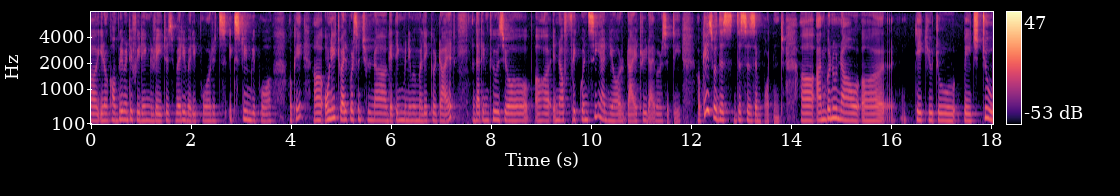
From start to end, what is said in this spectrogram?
uh you know complementary feeding rate is very very poor. It's extremely poor. Okay uh, only 12% children are getting minimum adequate diet. And that includes your uh, enough frequency and your dietary diversity. Okay so this this is important. I'm going to now take you to page 2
